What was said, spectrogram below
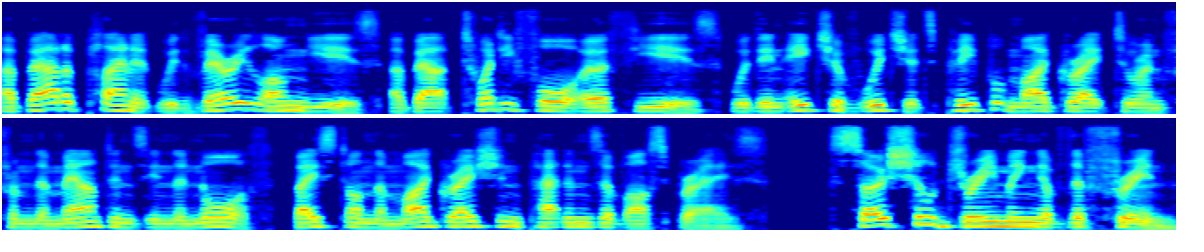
About a planet with very long years about 24 Earth years within each of which its people migrate to and from the mountains in the north, based on the migration patterns of ospreys. Social Dreaming of the Frin,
